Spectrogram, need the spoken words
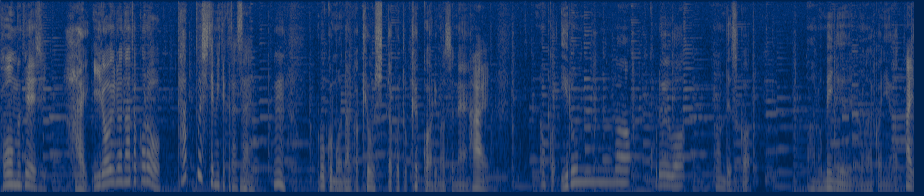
ホームページ、はい。いろいろなところをタップしてみてください。うん。僕もなんか今日知ったこと結構ありますね。はい。なんかいろんなこれは何ですか？あのメニューの中にあって、はい。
